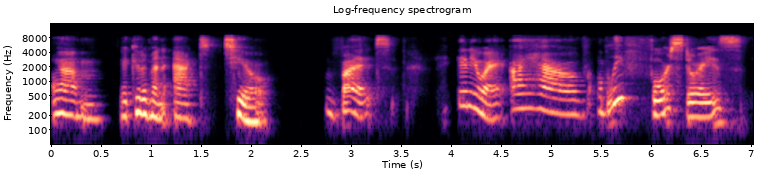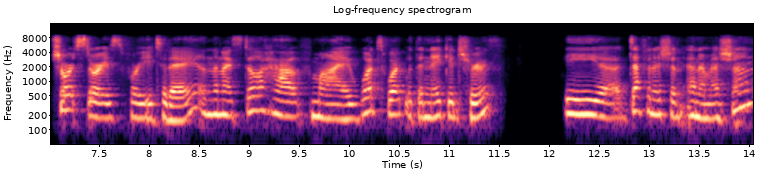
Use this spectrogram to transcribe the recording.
Um, it could have been act two. But anyway, I have, I believe, four stories, short stories for you today. And then I still have my What's What with the Naked Truth, the uh, definition intermission,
